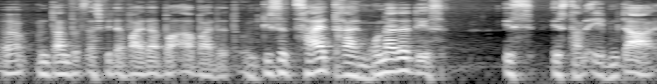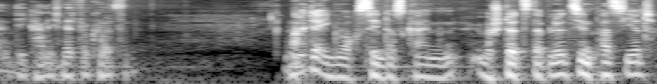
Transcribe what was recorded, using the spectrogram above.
äh, und dann wird es erst wieder weiter bearbeitet. Und diese Zeit, drei Monate, die ist, ist, ist dann eben da, die kann ich nicht verkürzen. Macht ja irgendwo auch Sinn, dass kein überstürzter Blödsinn passiert.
